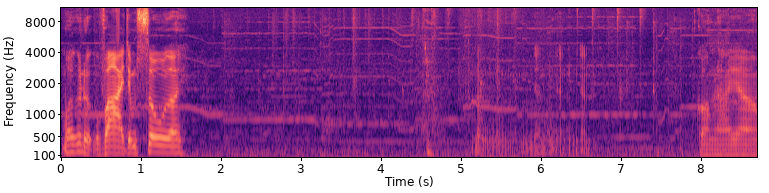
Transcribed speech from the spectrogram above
mới có được vài trăm xu thôi. Nhanh nhanh nhanh. Còn lại à,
